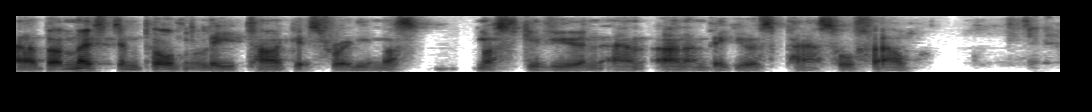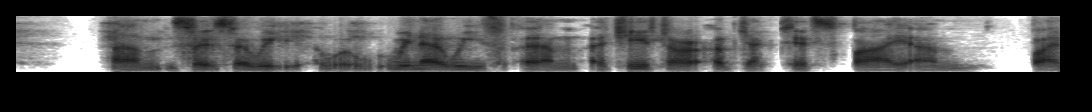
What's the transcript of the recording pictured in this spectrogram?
Uh, but most importantly, targets really must must give you an, an unambiguous pass or fail. Um, so, so we we know we've um, achieved our objectives by um, by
